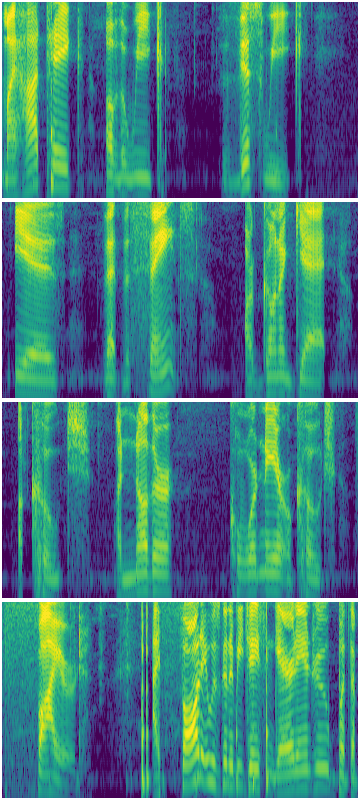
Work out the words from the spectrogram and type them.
my hot take of the week this week is that the Saints are going to get a coach, another coordinator or coach fired. I thought it was going to be Jason Garrett, Andrew, but the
